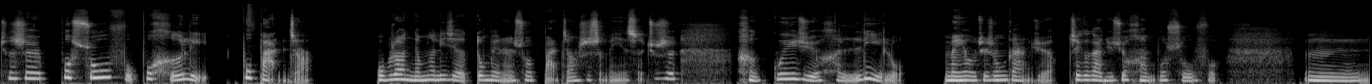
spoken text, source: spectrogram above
就是不舒服、不合理、不板正。我不知道你能不能理解东北人说板正是什么意思，就是很规矩、很利落，没有这种感觉，这个感觉就很不舒服。嗯，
